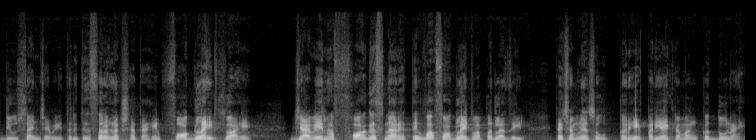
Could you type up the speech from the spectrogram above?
दिवसांच्या वेळी. तरी ते सरळ लक्षात आहे. फॉग लाइट जो आहे ज्या वेळेला फॉग असणार आहे तेव्हा फॉगलाईट वापरला जाईल. त्याच्यामुळे याचं उत्तर हे पर्याय क्रमांक दोन आहे.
